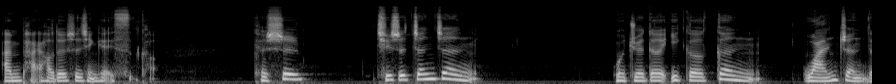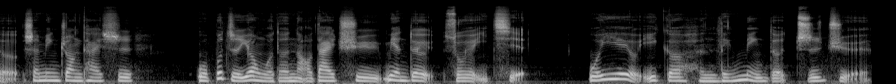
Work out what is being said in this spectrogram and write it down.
安排，好多事情可以思考。可是，其实真正我觉得一个更完整的生命状态是，我不只用我的脑袋去面对所有一切，我也有一个很灵敏的直觉。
